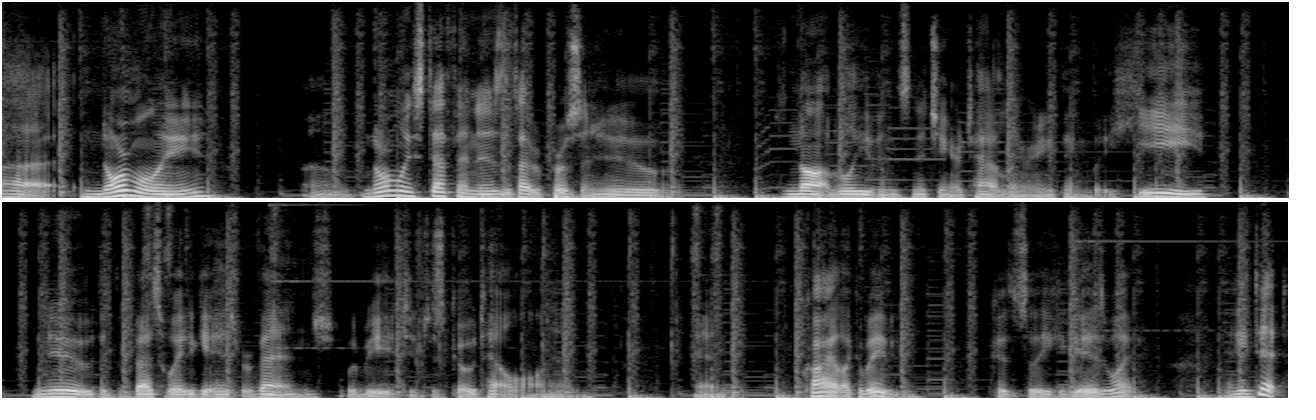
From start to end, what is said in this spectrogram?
uh, normally, um, normally Stefan is the type of person who does not believe in snitching or tattling or anything, but he knew that the best way to get his revenge would be to just go tell on him and cry like a baby because so that he could get his way. And he did.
